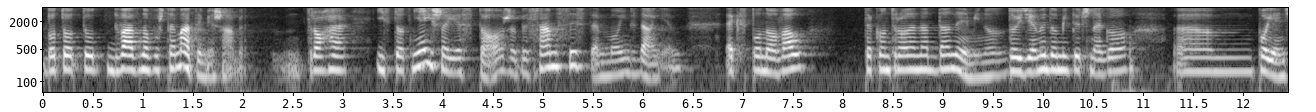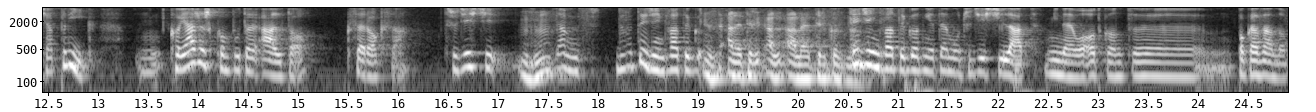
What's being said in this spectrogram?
bo to, to dwa znowuż tematy mieszamy. Trochę istotniejsze jest to, żeby sam system, moim zdaniem, eksponował te kontrole nad danymi. No, dojdziemy do mitycznego em, pojęcia plik. Kojarzysz komputer Alto Xeroxa? 30, Mhm. tam tydzień, dwa tygodnie. Ale, ale, ale tylko znowu. Tydzień, dwa tygodnie temu 30 lat minęło, odkąd e, pokazano,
